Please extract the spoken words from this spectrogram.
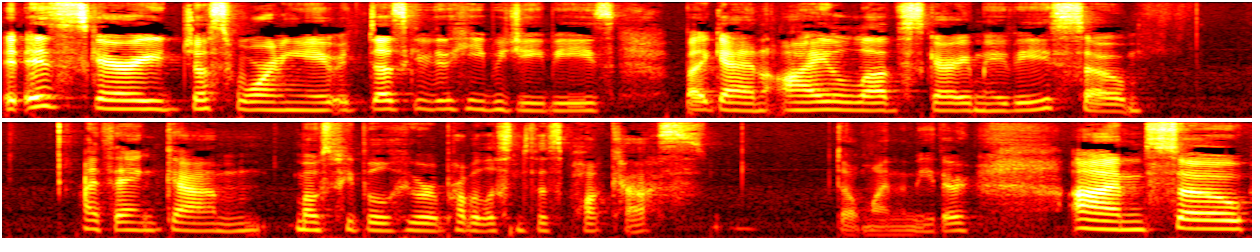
It is scary, just warning you. It does give you the heebie-jeebies, but again, I love scary movies, so I think um, most people who are probably listening to this podcast don't mind them either. Um, so,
